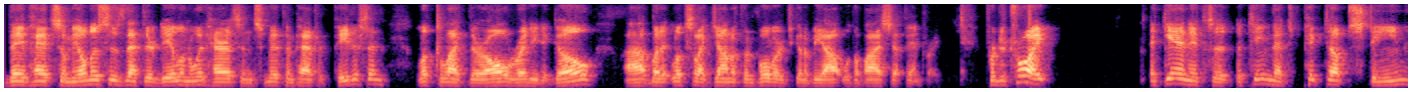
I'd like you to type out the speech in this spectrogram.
They've had some illnesses that they're dealing with. Harrison Smith and Patrick Peterson look like they're all ready to go, uh, but it looks like Jonathan Bullard's going to be out with a bicep injury. For Detroit, again, it's a, a team that's picked up steam.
